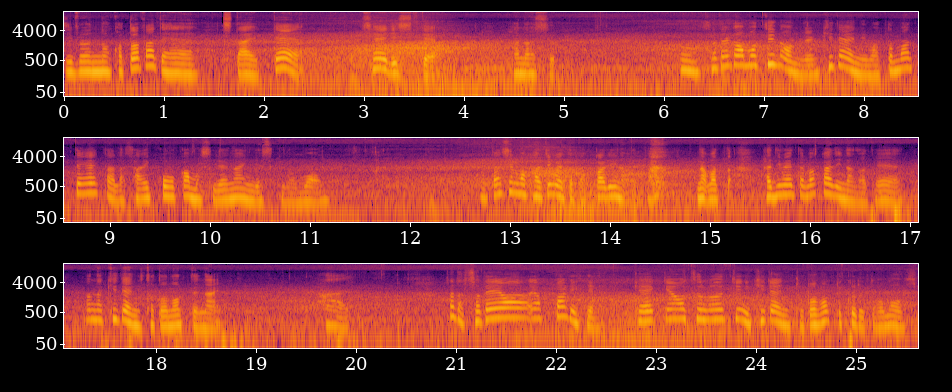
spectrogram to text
自分の言葉で伝えて整理して話す、うん、それがもちろんね綺麗にまとまってたら最高かもしれないんですけども私も初めてばっかりなの。なまった始めたばかりなのであんな綺麗に整ってない。はい。ただそれはやっぱりね経験を積むうちに綺麗に整ってくると思うし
